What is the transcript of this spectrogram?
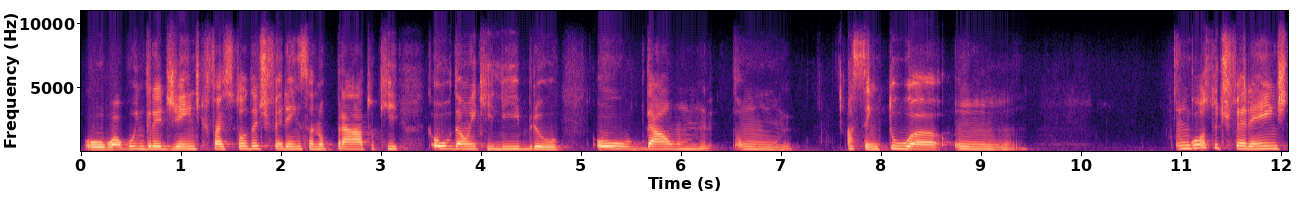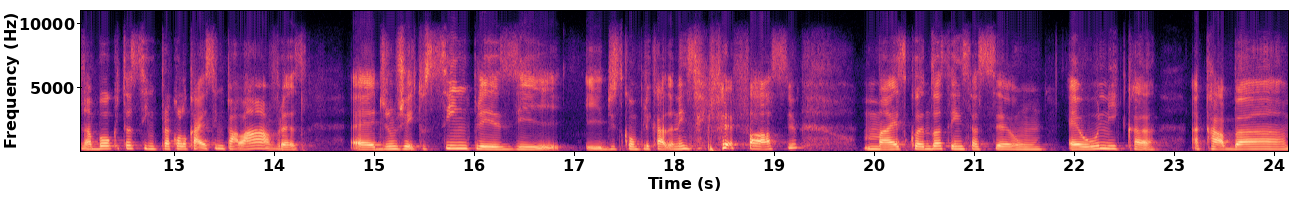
ou algum ingrediente que faz toda a diferença no prato, que ou dá um equilíbrio, ou dá um. um acentua um, um gosto diferente na boca. Então, assim, para colocar isso em palavras é, de um jeito simples e, e descomplicado nem sempre é fácil, mas quando a sensação é única, acaba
